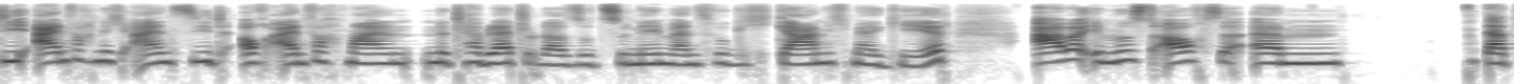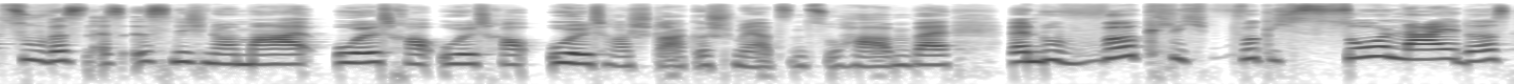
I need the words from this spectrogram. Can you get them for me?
die einfach nicht eins sieht, auch einfach mal eine Tablette oder so zu nehmen, wenn es wirklich gar nicht mehr geht. Aber ihr müsst auch ähm, dazu wissen, es ist nicht normal, ultra, ultra, ultra starke Schmerzen zu haben, weil wenn du wirklich, wirklich so leidest,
